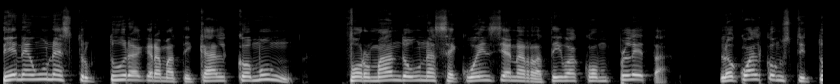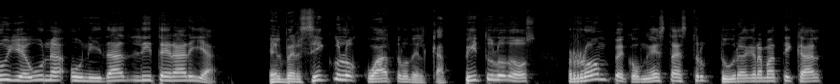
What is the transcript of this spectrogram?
tiene una estructura gramatical común, formando una secuencia narrativa completa, lo cual constituye una unidad literaria. El versículo 4 del capítulo 2 rompe con esta estructura gramatical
